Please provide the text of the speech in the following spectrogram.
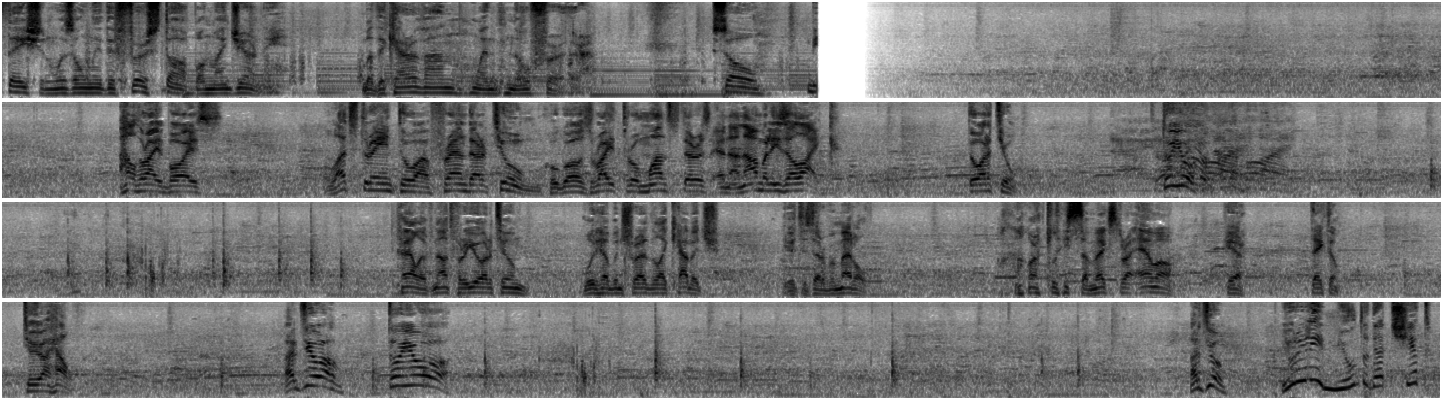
station was only the first stop on my journey, but the caravan went no further. So, All right, boys. Let's train to our friend Artyom, who goes right through monsters and anomalies alike. To Artyom. To you! Hell, if not for you, Artyom, would have been shredded like cabbage. You deserve a medal. or at least some extra ammo. Here, take them. To your health. Artyom! To you! Artyom, you really immune to that shit?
